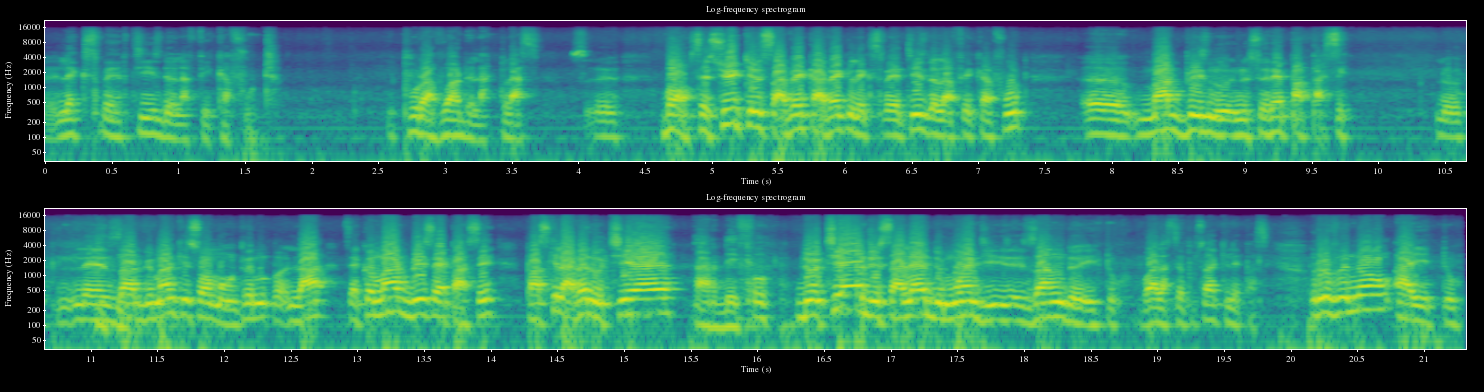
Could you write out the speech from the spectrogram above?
euh, l'expertise de la FECAFOOT. Pour avoir de la classe. Euh, bon, c'est sûr qu'il savait qu'avec l'expertise de la FECAFOOT, Marc Brice ne, serait pas passé. Les arguments qui sont montrés là, c'est que Marc Brice est passé parce qu'il avait le tiers. Par défaut. Le tiers du salaire de moins 10 ans de Eto. Voilà, c'est pour ça qu'il est passé. Revenons à Eto.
